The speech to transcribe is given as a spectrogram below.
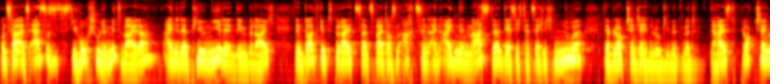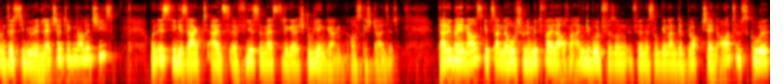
Und zwar als erstes ist die Hochschule Mittweida, eine der Pioniere in dem Bereich, denn dort gibt es bereits seit 2018 einen eigenen Master, der sich tatsächlich nur der Blockchain-Technologie widmet. Der heißt Blockchain und Distributed Ledger Technologies und ist, wie gesagt, als äh, viersemestriger Studiengang ausgestaltet. Darüber hinaus gibt es an der Hochschule Mittweida auch ein Angebot für, so ein, für eine sogenannte Blockchain Autumn School,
